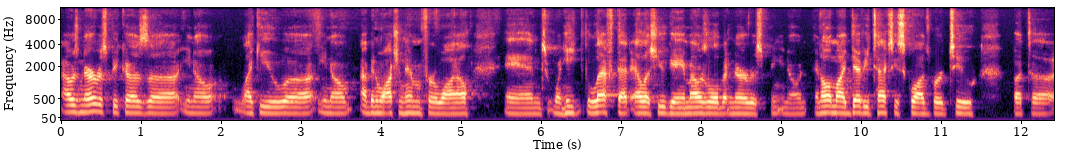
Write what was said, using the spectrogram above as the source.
I was nervous because, uh, you know, like you, uh, you know, I've been watching him for a while, and when he left that LSU game, I was a little bit nervous, you know, and all my Devy taxi squads were too. But uh,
